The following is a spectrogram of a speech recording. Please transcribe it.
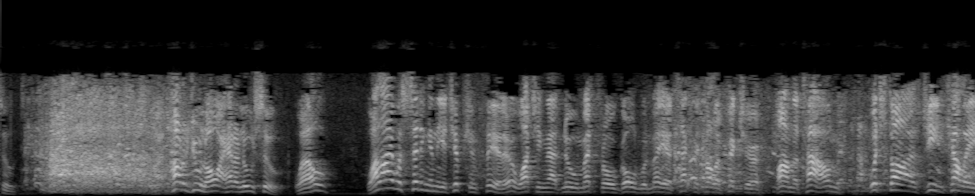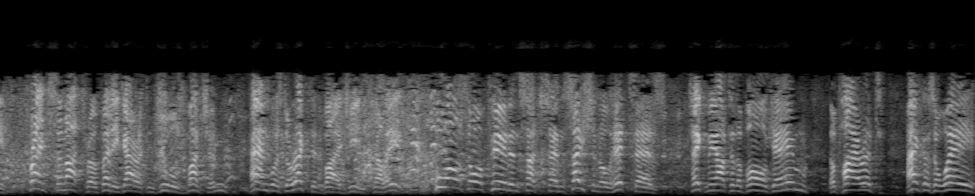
suit. How did you know I had a new suit? Well, while I was sitting in the Egyptian Theater watching that new Metro Goldwyn Mayer Technicolor picture on the town, which stars Gene Kelly, Frank Sinatra, Betty Garrett, and Jules Munshin, and was directed by Gene Kelly, who also appeared in such sensational hits as Take Me Out to the Ball Game, The Pirate, Anchors Aweigh.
